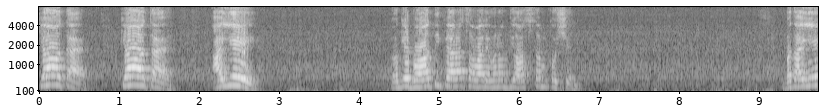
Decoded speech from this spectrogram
क्या होता है? क्या होता है? आइए। ओके, बहुत ही प्यारा सवाल है one of the awesome question बताइए।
